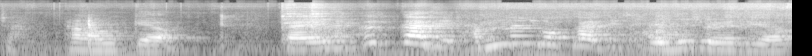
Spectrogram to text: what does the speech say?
자, 담아볼게요. 자, 얘는 끝까지 담는 것까지 잘 보셔야 돼요.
